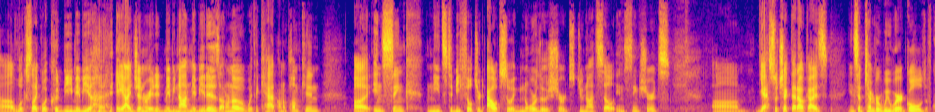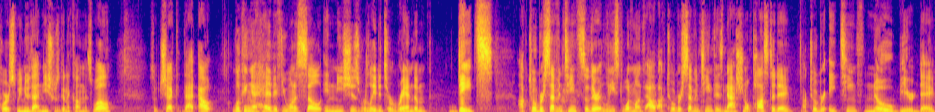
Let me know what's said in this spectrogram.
Uh, looks like what could be maybe a AI generated, maybe not, maybe it is. I don't know. With a cat on a pumpkin. Uh, sync needs to be filtered out, so ignore those shirts. Do not sell NSYNC shirts. Um, yeah, so check that out, guys. In September, we wear gold. Of course, we knew that niche was going to come as well. So check that out. Looking ahead, if you want to sell in niches related to random dates, October 17th, so they're at least one month out. October 17th is National Pasta Day. October 18th, No Beard Day.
